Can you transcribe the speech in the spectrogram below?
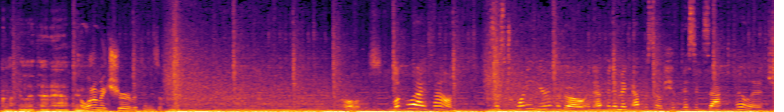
I'm not gonna let that happen. I want to make sure everything is okay. For all of us. Look what I found. It says 20 years ago, an epidemic episode hit this exact village.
